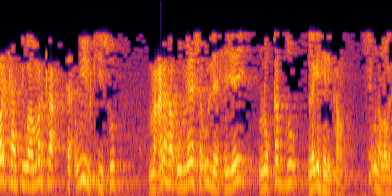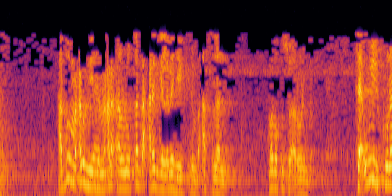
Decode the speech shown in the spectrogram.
markaasi waa marka ta'wiilkiisu macnaha uu meesha u leexiyey luqaddu laga heli karo. Si una looga helo hadduu macnuhu yahay macno aan luuqadda carabiga laba heli karinba aslan maba ku soo aroorinba. Ta'wiilkuna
